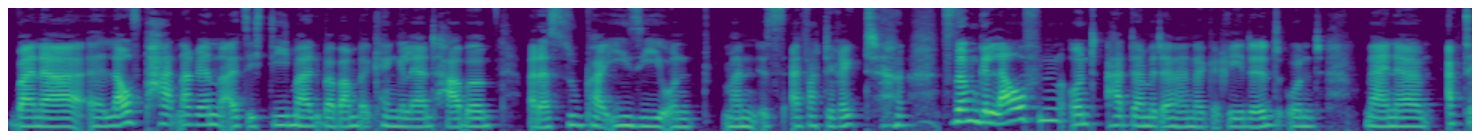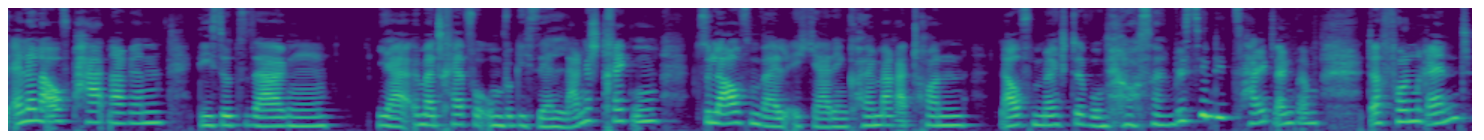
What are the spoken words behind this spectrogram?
meiner äh, Laufpartnerin, als ich die mal über Bumble kennengelernt habe, war das super easy und man ist einfach direkt zusammen gelaufen und hat da miteinander geredet. Und meine aktuelle Laufpartnerin, die ich sozusagen ja immer treffe, um wirklich sehr lange Strecken zu laufen, weil ich ja den Köln-Marathon laufen möchte, wo mir auch so ein bisschen die Zeit langsam davon rennt.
